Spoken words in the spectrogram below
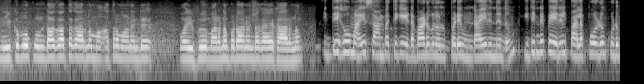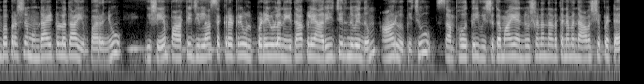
നീക്കുപോക്ക് ഉണ്ടാകാത്ത കാരണം മാത്രമാണ് എന്റെ വൈഫ് മരണപ്പെടാനുണ്ടായ കാരണം. ഇദ്ദേഹവുമായി സാമ്പത്തിക ഇടപാടുകൾ ഉൾപ്പെടെ ഉണ്ടായിരുന്നെന്നും ഇതിന്റെ പേരിൽ പലപ്പോഴും കുടുംബ പ്രശ്നം ഉണ്ടായിട്ടുള്ളതായും പറഞ്ഞു. വിഷയം പാർട്ടി ജില്ലാ സെക്രട്ടറി ഉൾപ്പെടെയുള്ള നേതാക്കളെ അറിയിച്ചിരുന്നുവെന്നും ആരോപിച്ചു. സംഭവത്തിൽ വിശദമായ അന്വേഷണം നടത്തണമെന്നാവശ്യപ്പെട്ട്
